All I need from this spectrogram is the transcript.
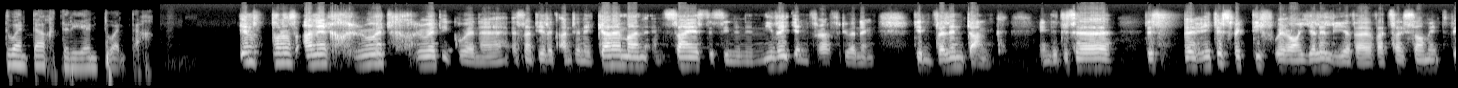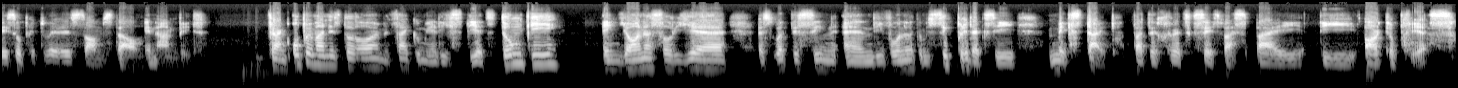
2023. Een van ons ander groot groot ikone is natuurlik Antoinette Kellerman en sy is te sien in 'n nuwe een vrou verdoning teen wil en dank. En dit is 'n dis 'n retrospektief oor haar hele lewe wat sy saam met Wessel Pretoria saamstel en aanbied. Frank Opperman is daar met sy komedie steeds donkie en Jana Silje is ook te sien in die wonderlike musiekproduksie Mixtape wat 'n groot sukses was by die Art Club fees.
